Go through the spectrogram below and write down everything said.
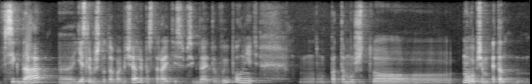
Всегда, э, если вы что-то пообещали, постарайтесь всегда это выполнить, потому что, ну, в общем, это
